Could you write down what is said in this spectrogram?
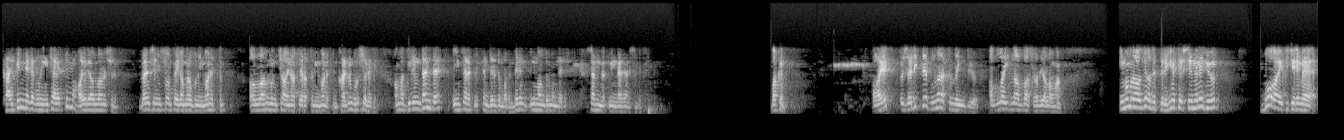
kalbinle de bunu inkar ettin mi? Hayır ya Allah'ın Resulü. Ben senin son peygamber olduğuna iman ettim. Allah'ın kainatı yarattığına iman ettim. Kalbim bunu söyledi. Ama dilimden de inkar etmekten geri durmadım. Benim iman durumum nedir? Sen müminlerdensin dedi. Bakın. Ayet özellikle bunlar hakkında indiriyor. Abdullah İbni Abbas radıyallahu anh. İmam Razi Hazretleri yine tefsirinde ne diyor? Bu ayeti kerime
